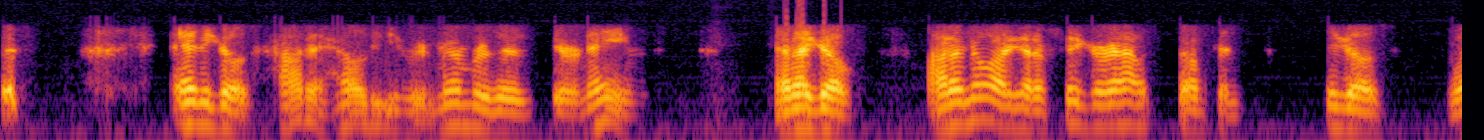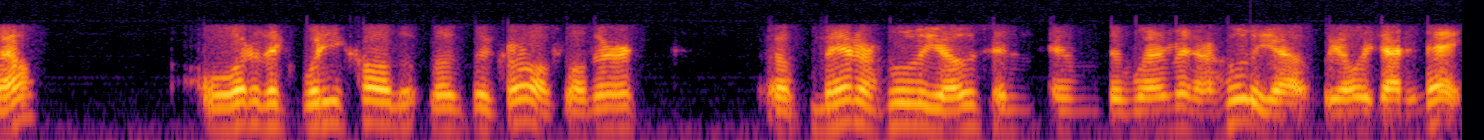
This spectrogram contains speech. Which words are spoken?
and he goes, "How the hell do you remember their, their names?" And I go, "I don't know. I got to figure out something." He goes, "Well, what are the what do you call the, the, the girls? Well, they're uh, men are Julios and, and the women are Julio. We always had a name."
